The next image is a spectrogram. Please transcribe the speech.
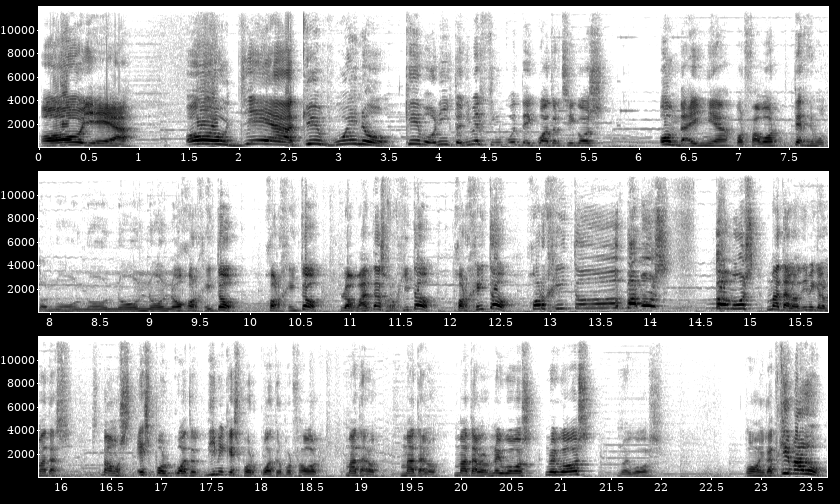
¡Oh, yeah! ¡Oh, yeah! ¡Qué bueno! ¡Qué bonito! Nivel 54, chicos. Onda ígnea, por favor. Terremoto. No, no, no, no, no, Jorgito. Jorgito, ¿lo aguantas, Jorgito? Jorgito, Jorgito, ¡vamos! ¡Vamos! Mátalo, dime que lo matas Vamos, es por 4, dime que es por 4, por favor Mátalo, mátalo, mátalo No hay huevos, no hay huevos, no hay huevos Oh my god, ¡quemado!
